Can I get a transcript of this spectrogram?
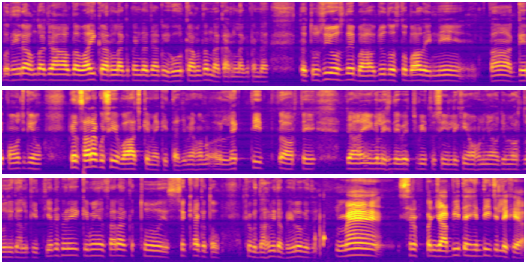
ਬਥੇਰਾ ਹੁੰਦਾ ਜਾਂ ਆਪਦਾ ਵਾਹੀ ਕਰਨ ਲੱਗ ਪੈਂਦਾ ਜਾਂ ਕੋਈ ਹੋਰ ਕੰਮ ਧੰਦਾ ਕਰਨ ਲੱਗ ਪੈਂਦਾ। ਤੇ ਤੁਸੀਂ ਉਸ ਦੇ ਬਾਵਜੂਦ ਉਸ ਤੋਂ ਬਾਅਦ ਇੰਨੇ ਤਾਂ ਅੱਗੇ ਪਹੁੰਚ ਗਏ ਹੋ। ਫਿਰ ਸਾਰਾ ਕੁਝ ਇਹ ਆਵਾਜ਼ ਕਿਵੇਂ ਕੀਤਾ? ਜਿਵੇਂ ਹੁਣ ਲਿਖਤੀ ਤੌਰ ਤੇ ਜਾਂ ਇੰਗਲਿਸ਼ ਦੇ ਵਿੱਚ ਵੀ ਤੁਸੀਂ ਲਿਖੀਆਂ ਹੋਣੀਆਂ ਜਿਵੇਂ ਉਰਦੂ ਦੀ ਗੱਲ ਕੀਤੀ ਹੈ, ਤੇ ਫਿਰ ਇਹ ਕਿਵੇਂ ਸਾਰਾ ਕਿੱਥੋਂ, ਸਿੱਖਿਆ ਕਿੱਥੋਂ? ਕਿਉਂਕਿ 10ਵੀਂ ਤਾਂ ਫੇਲ ਹੋ ਗਏ ਸੀ ਮੈਂ ਸਿਰਫ ਪੰਜਾਬੀ ਤੇ ਹਿੰਦੀ 'ਚ ਲਿਖਿਆ।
